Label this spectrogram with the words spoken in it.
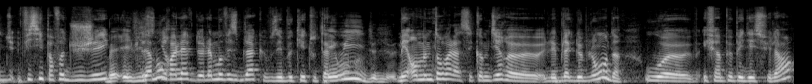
difficile parfois de juger Mais de évidemment. ce qui relève de la mauvaise blague que vous évoquiez tout à l'heure. oui, de- de- Mais en même temps, voilà, c'est comme dire euh, les blagues de blonde où euh, il fait un peu pédé celui-là.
